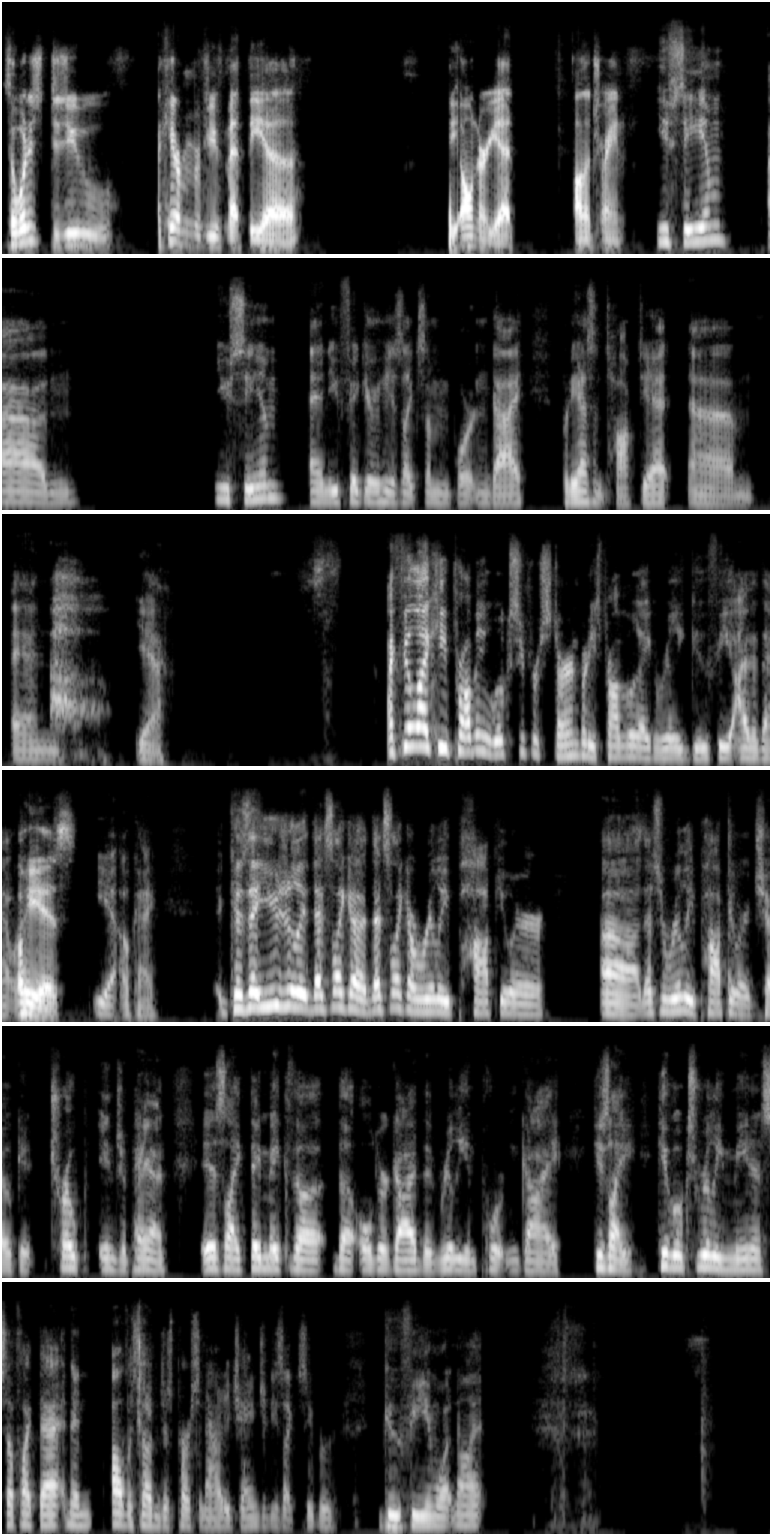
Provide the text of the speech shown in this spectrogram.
So what did did you? I can't remember if you've met the uh the owner yet on the train. You see him, um, you see him, and you figure he's like some important guy, but he hasn't talked yet. Um, and yeah, I feel like he probably looks super stern, but he's probably like really goofy. Either that, or oh, he is. Yeah, okay. Because they usually that's like a that's like a really popular uh that's a really popular choke trope in Japan is like they make the the older guy the really important guy he's like he looks really mean and stuff like that and then all of a sudden just personality change and he's like super goofy and whatnot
